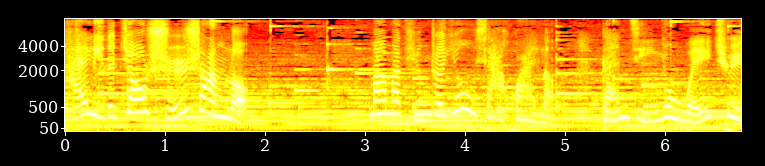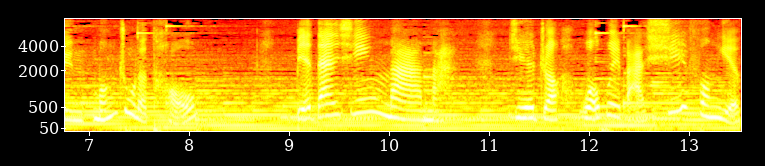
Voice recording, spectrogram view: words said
海里的礁石上了。妈妈听着又吓坏了，赶紧用围裙蒙住了头。别担心，妈妈。接着我会把西风也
